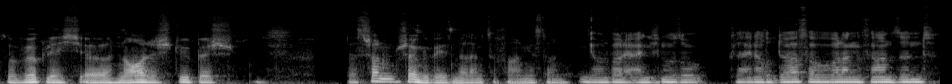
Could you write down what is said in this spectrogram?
so wirklich äh, nordisch typisch das ist schon schön gewesen, da lang zu fahren gestern. Ja, und waren ja eigentlich nur so kleinere Dörfer, wo wir lang gefahren sind.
